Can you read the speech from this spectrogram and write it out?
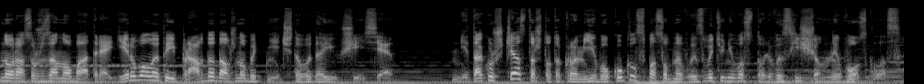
но раз уж Заноба отреагировал, это и правда должно быть нечто выдающееся. Не так уж часто что-то кроме его кукол способно вызвать у него столь восхищенный возглас.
